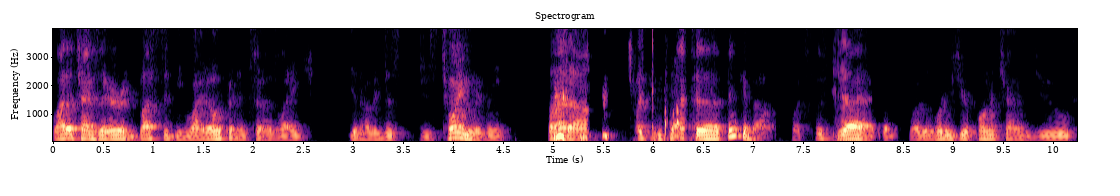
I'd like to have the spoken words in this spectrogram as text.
A lot of times they already busted me wide open. And so it's like, you know, they just just toying with me. But um, but you have got to think about what's the threat? Yeah. What, what is your opponent trying to do?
